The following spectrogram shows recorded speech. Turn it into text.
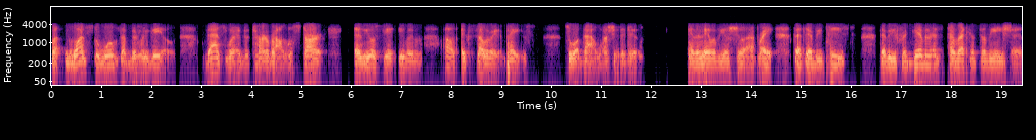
But once the wolves have been revealed, that's where the turnaround will start, and you'll see it even uh, accelerated pace to what God wants you to do. In the name of Yeshua, I pray that there be peace, there be forgiveness and reconciliation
